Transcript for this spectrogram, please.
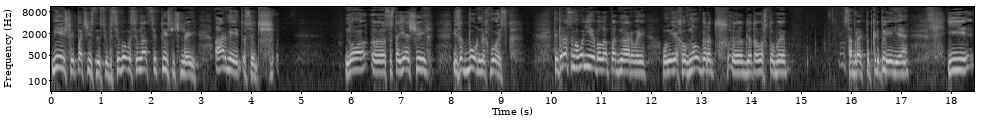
меньшей по численности, всего 18-тысячной армией, так сказать, но э, состоящей из отборных войск. Петра самого не было под Нарвой. Он уехал в Новгород э, для того, чтобы собрать подкрепление. И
